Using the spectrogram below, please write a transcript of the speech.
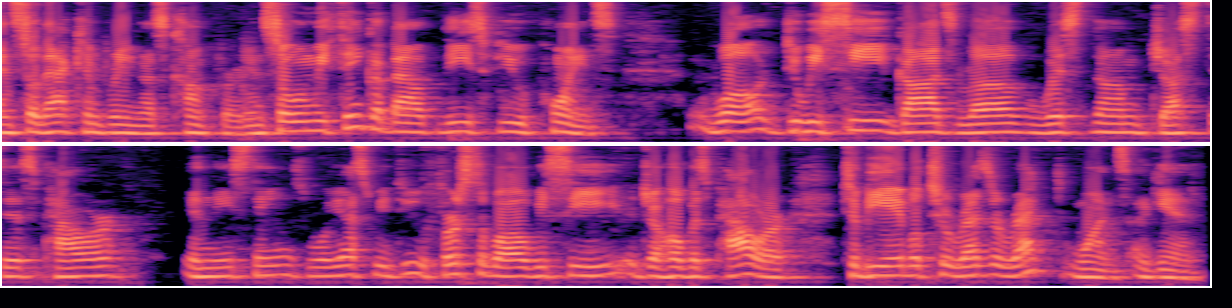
And so that can bring us comfort. And so when we think about these few points, well, do we see God's love, wisdom, justice, power in these things? Well, yes, we do. First of all, we see Jehovah's power to be able to resurrect once again,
